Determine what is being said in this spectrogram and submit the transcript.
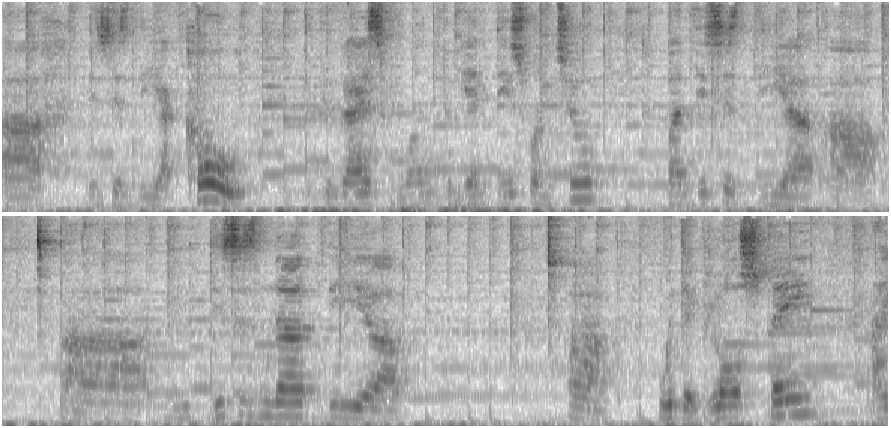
Uh, this is the uh, code if you guys want to get this one too. But this is the uh, uh, uh, this is not the with the gloss paint. I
